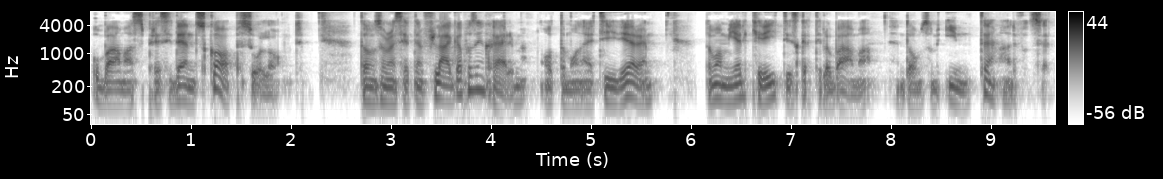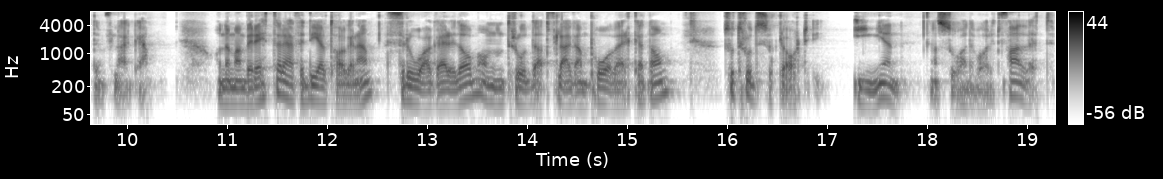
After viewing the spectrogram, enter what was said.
Obamas presidentskap så långt. De som hade sett en flagga på sin skärm åtta månader tidigare, de var mer kritiska till Obama än de som inte hade fått sett en flagga. Och när man berättade det här för deltagarna, frågade dem om de trodde att flaggan påverkat dem, så trodde såklart ingen att så hade varit fallet.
